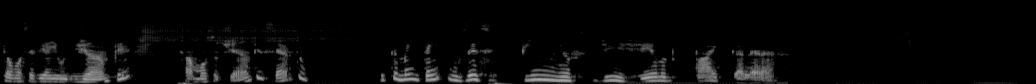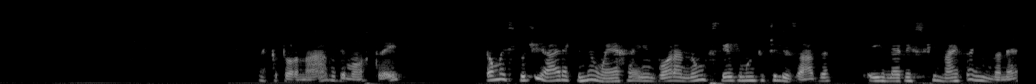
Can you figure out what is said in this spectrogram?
Então você vê aí o jump, famoso jump, certo? E também tem os espinhos de gelo do pai, galera. Aqui o tornado, demonstrei. É uma skill diária que não erra, embora não seja muito utilizada em levels finais ainda, né?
